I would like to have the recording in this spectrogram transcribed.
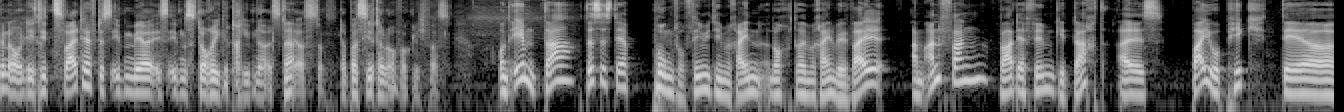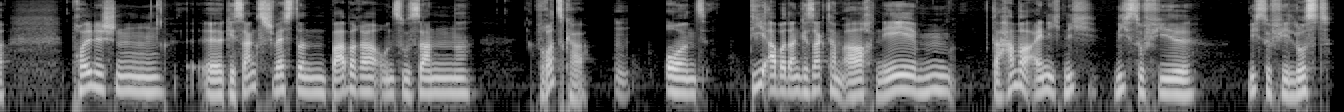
Genau, und die, die zweite Hälfte ist eben mehr, ist eben Story-getriebener als die ja. erste. Da passiert dann auch wirklich was. Und eben da, das ist der Punkt, auf den ich dem rein, noch rein will, weil am Anfang war der Film gedacht als Biopic der polnischen äh, Gesangsschwestern Barbara und Susanne Wrodzka. Und die aber dann gesagt haben, ach nee, hm, da haben wir eigentlich nicht, nicht, so viel, nicht so viel Lust.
